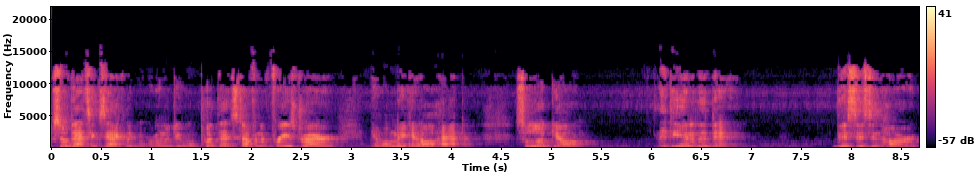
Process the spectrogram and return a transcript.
So that's exactly what we're gonna do. We'll put that stuff in the freeze dryer and we'll make it all happen. So look, y'all, at the end of the day, this isn't hard.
